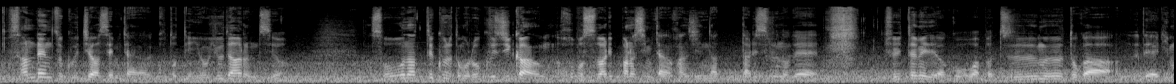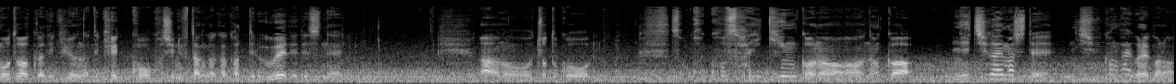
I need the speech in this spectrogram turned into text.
3連続打ち合わせみたいなことって余裕であるんですよ。そうなってくるともう6時間ほぼ座りっぱなしみたいな感じになったりするのでそういった意味ではこうやっぱ Zoom とかでリモートワークができるようになって結構腰に負担がかかってる上でですねあのちょっとこうそここ最近かななんか寝違いまして2週間前ぐらいかな。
